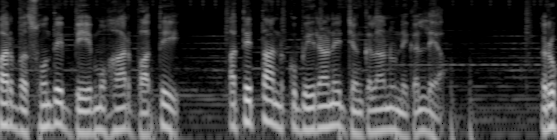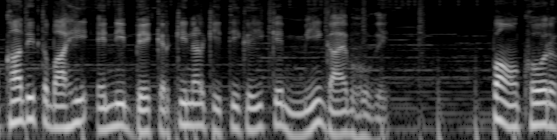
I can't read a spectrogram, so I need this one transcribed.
ਪਰ ਵਸੋਂ ਦੇ ਬੇਮੁਹਾਰ ਵਾਧੇ ਅਤੇ ਧਨ ਕੁਬੇਰਾਂ ਨੇ ਜੰਗਲਾਂ ਨੂੰ ਨਿਗਲ ਲਿਆ। ਰੁੱਖਾਂ ਦੀ ਤਬਾਹੀ ਇੰਨੀ ਬੇਕਿਰਕੀ ਨਾਲ ਕੀਤੀ ਗਈ ਕਿ ਮੀਂਹ ਗਾਇਬ ਹੋ ਗਏ। ਭੌਂਖੋਰ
